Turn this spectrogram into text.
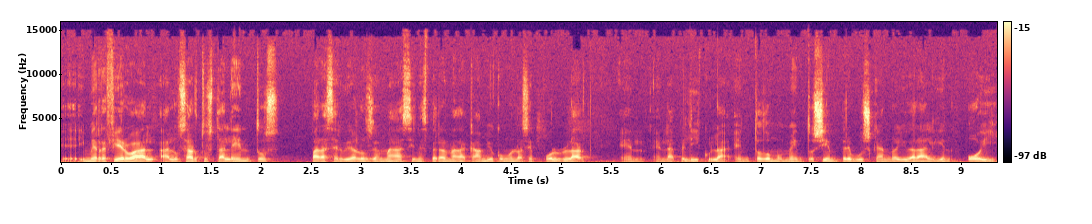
Eh, y me refiero al, usar tus talentos para servir a los demás sin esperar nada a cambio, como lo hace Paul Blart en, en, la película, en todo momento, siempre buscando ayudar a alguien hoy,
